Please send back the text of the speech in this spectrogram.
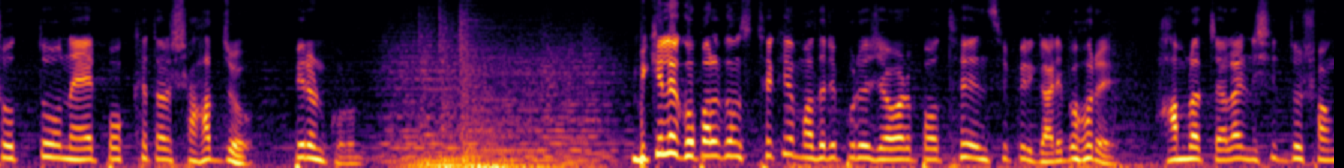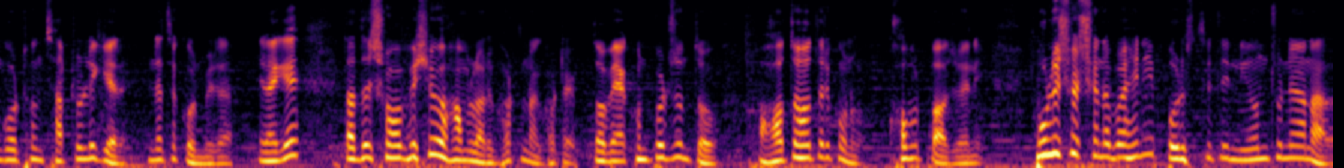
সত্য ন্যায়ের পক্ষে তার সাহায্য প্রেরণ করুন। বিকেলে গোপালগঞ্জ থেকে মাদারীপুরে যাওয়ার পথে এনসিপির গাড়িবহরে হামলা চালায় নিষিদ্ধ সংগঠন ছাত্রলীগের নেতাকর্মীরা। এর আগে তাদের সমাবেশেও হামলার ঘটনা ঘটে। তবে এখন পর্যন্ত হতাহতের কোনো খবর পাওয়া যায়নি। পুলিশ ও সেনাবাহিনী পরিস্থিতি নিয়ন্ত্রণে আনার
